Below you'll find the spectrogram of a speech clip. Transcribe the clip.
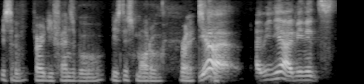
is a very defensible business model, right? Yeah. I mean, yeah, I mean, it's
